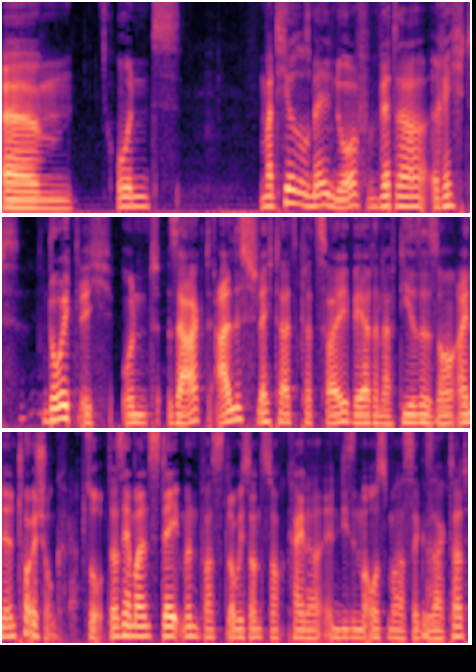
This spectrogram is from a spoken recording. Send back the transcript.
Ähm, und Matthias aus Mellendorf wird da recht deutlich und sagt, alles schlechter als Platz 2 wäre nach dieser Saison eine Enttäuschung. So, das ist ja mal ein Statement, was, glaube ich, sonst noch keiner in diesem Ausmaße gesagt hat.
